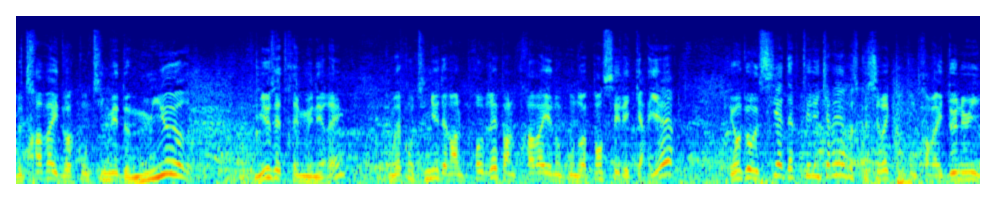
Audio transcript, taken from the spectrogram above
Le travail doit continuer de mieux, être rémunéré. On va continuer d'avoir le progrès par le travail et donc on doit penser les carrières. Et on doit aussi adapter les carrières parce que c'est vrai que quand on travaille de nuit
